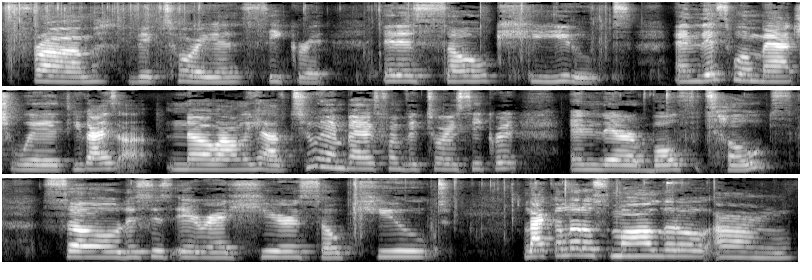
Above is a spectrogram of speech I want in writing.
from Victoria's Secret. It is so cute. And this will match with, you guys know I only have two handbags from Victoria's Secret and they're both totes. So this is it right here. So cute. Like a little small little um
